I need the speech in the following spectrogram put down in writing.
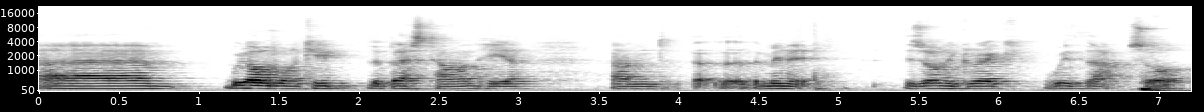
Um, we always want to keep the best talent here, and at the, at the minute, there's only Greg with that. So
